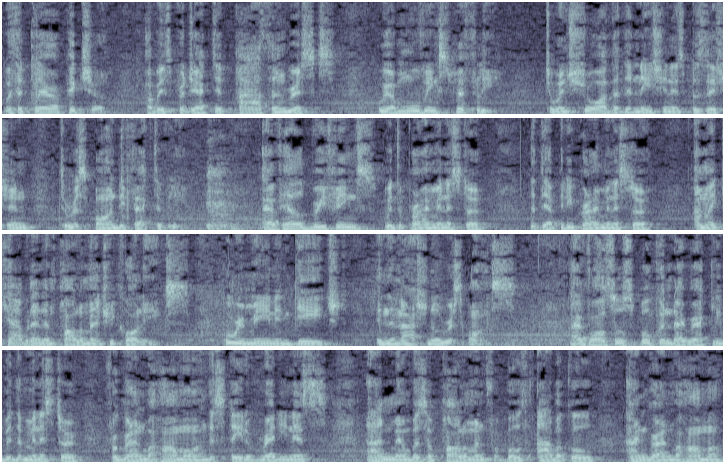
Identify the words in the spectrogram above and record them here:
with a clearer picture of its projected path and risks, we are moving swiftly to ensure that the nation is positioned to respond effectively. I have held briefings with the Prime Minister, the Deputy Prime Minister, and my cabinet and parliamentary colleagues who remain engaged in the national response. I have also spoken directly with the Minister for Grand Bahama on the state of readiness and members of parliament for both Abaco and Grand Bahama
